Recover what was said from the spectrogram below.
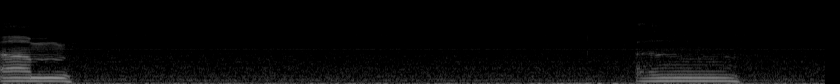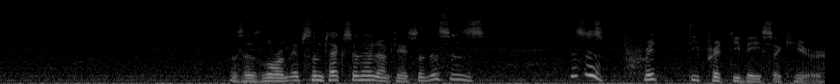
Um, Uh, this has lorem ipsum text in it. Okay, so this is this is pretty pretty basic here.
